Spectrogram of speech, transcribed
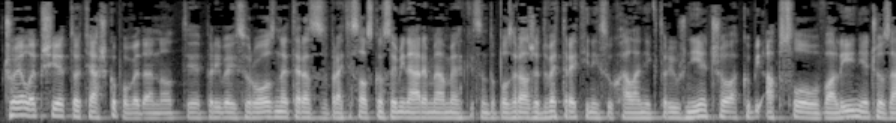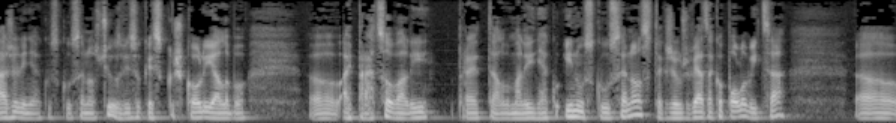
Čo je lepšie, to ťažko povedať. No, tie príbehy sú rôzne. Teraz v Bratislavskom semináre máme, keď som to pozeral, že dve tretiny sú chalani, ktorí už niečo akoby absolvovali, niečo zažili, nejakú skúsenosť, či už z vysokej školy, alebo uh, aj pracovali pred, alebo mali nejakú inú skúsenosť, takže už viac ako polovica uh,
